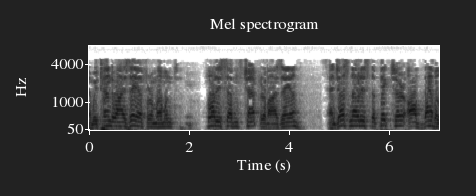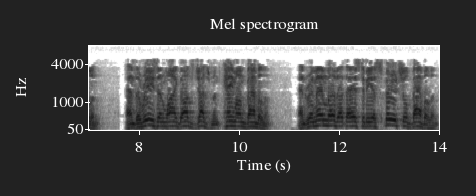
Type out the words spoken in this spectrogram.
And we turn to Isaiah for a moment, 47th chapter of Isaiah, and just notice the picture of Babylon and the reason why God's judgment came on Babylon. And remember that there is to be a spiritual Babylon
